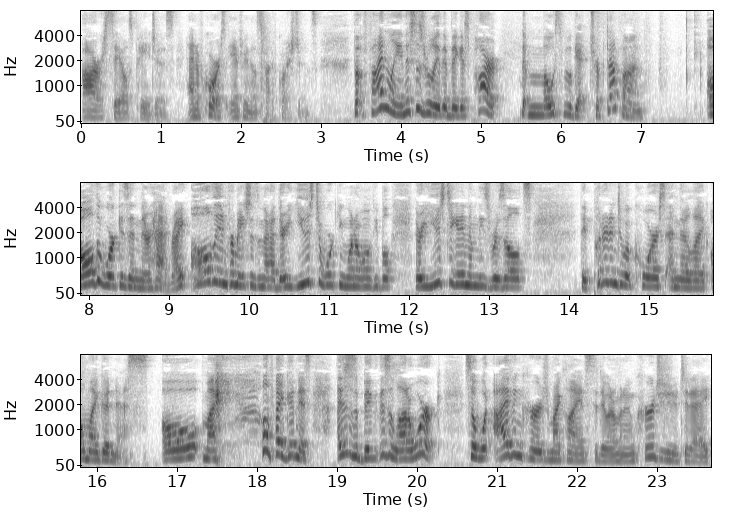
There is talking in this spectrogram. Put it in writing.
our sales pages. And of course, answering those five questions. But finally, and this is really the biggest part that most people get tripped up on, all the work is in their head, right? All the information is in their head. They're used to working one on one with people, they're used to getting them these results. They put it into a course and they're like, oh my goodness, oh my. oh my goodness, this is a big, this is a lot of work. So, what I've encouraged my clients to do, and I'm going to encourage you today,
